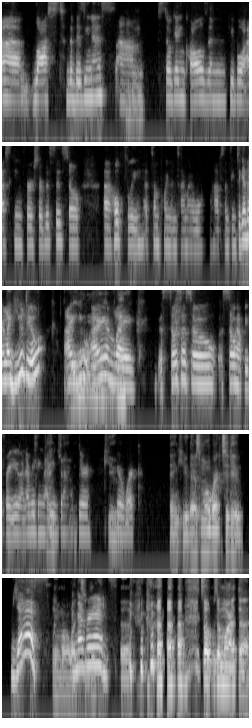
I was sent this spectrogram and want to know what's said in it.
um, lost the busyness um, mm-hmm. still getting calls and people asking for services so uh, hopefully at some point in time i will have something together like you do i you i am like so so so so happy for you and everything that thank you've done with your you. your work thank you there's more work to do Yes. More it never ends. so, so Martha,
